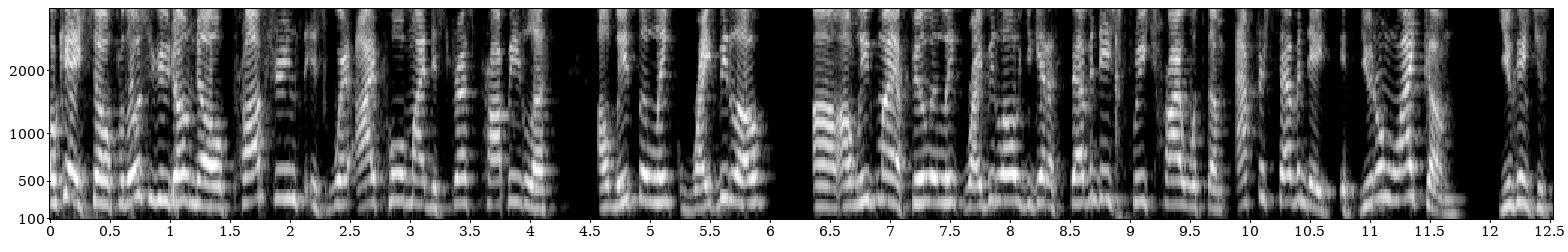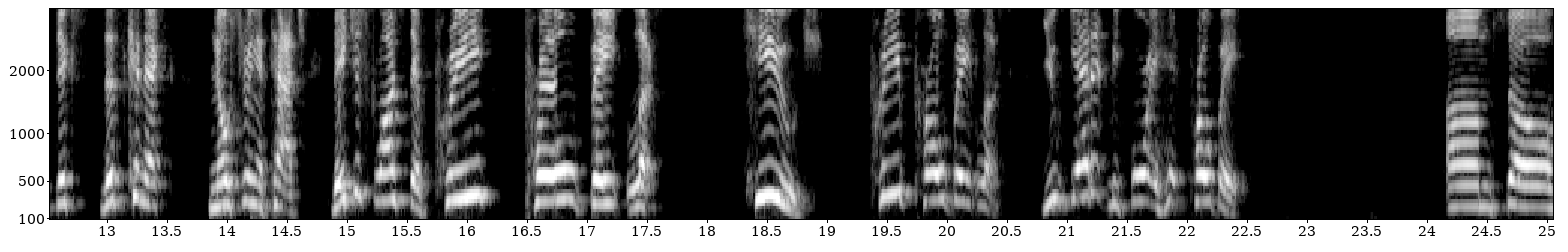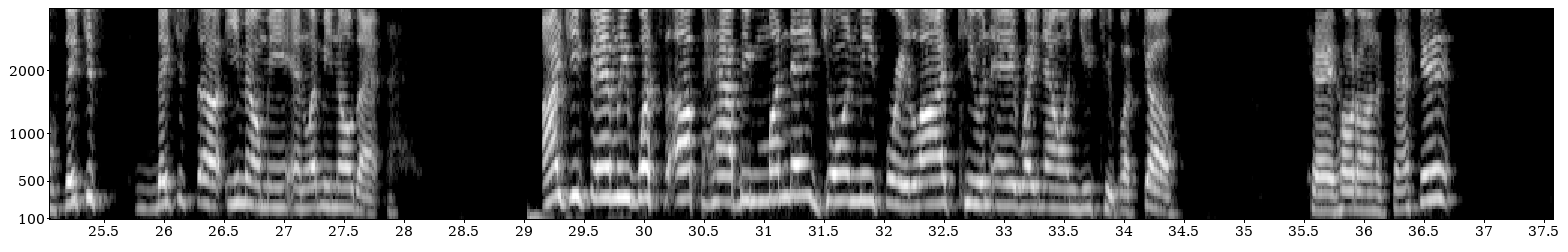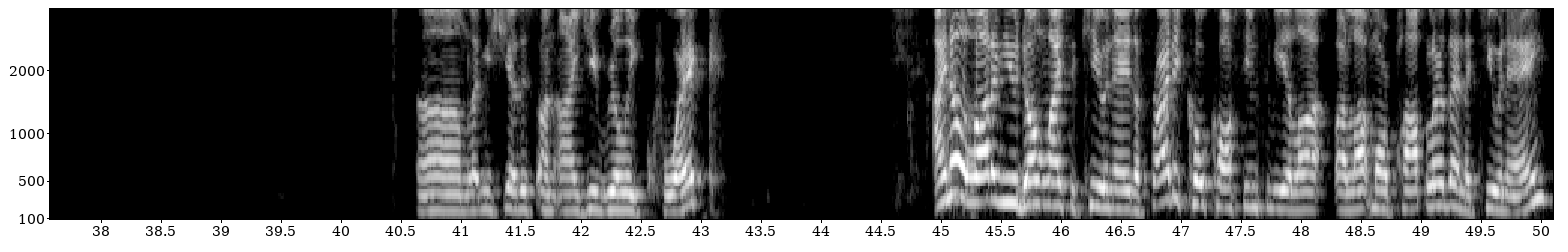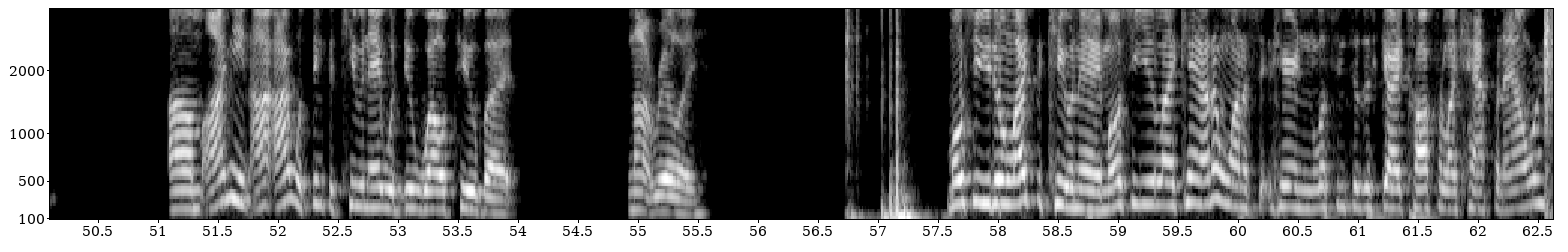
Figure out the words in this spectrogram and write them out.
Okay, so for those of you who don't know, Prop PropStreams is where I pull my distressed property list. I'll leave the link right below. Uh, I'll leave my affiliate link right below. You get a seven days free trial with them. After seven days, if you don't like them, you can just dis- disconnect, no string attached. They just launched their pre probate list. Huge pre probate list. You get it before it hit probate. Um, so they just they just uh, email me and let me know that. IG family, what's up? Happy Monday. Join me for a live Q&A right now on YouTube. Let's go. Okay, hold on a second. Um, let me share this on IG really quick. I know a lot of you don't like the Q&A. The Friday cold call seems to be a lot a lot more popular than the Q&A. Um, I mean, I, I would think the Q&A would do well too, but not really. Most of you don't like the Q&A. Most of you like, hey, I don't want to sit here and listen to this guy talk for like half an hour.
